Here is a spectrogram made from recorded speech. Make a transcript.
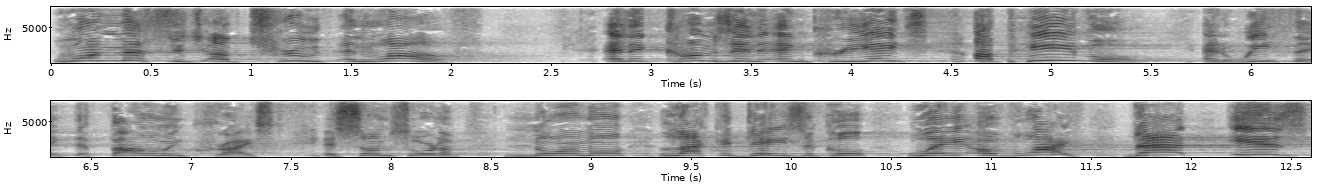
one message of truth and love. And it comes in and creates upheaval. And we think that following Christ is some sort of normal, lackadaisical way of life. That is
